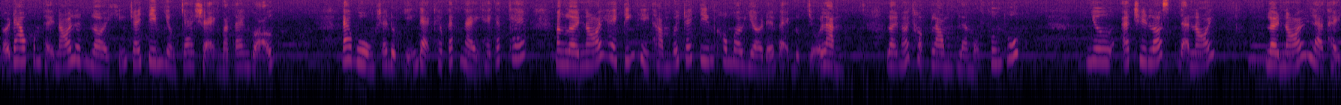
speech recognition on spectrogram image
Nỗi đau không thể nói lên lời khiến trái tim dần chai sạn và tan vỡ. Đau buồn sẽ được diễn đạt theo cách này hay cách khác, bằng lời nói hay tiếng thì thầm với trái tim không bao giờ để bạn được chữa lành. Lời nói thật lòng là một phương thuốc. Như Achilles đã nói, lời nói là thầy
